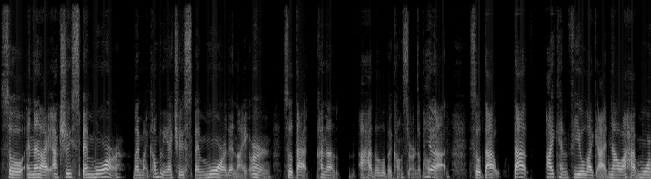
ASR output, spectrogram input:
So and then I actually spent more. Like my company actually spend more than I earn. So that kind of I had a little bit concerned about Yeah. that. So that that I can feel like I now I have more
